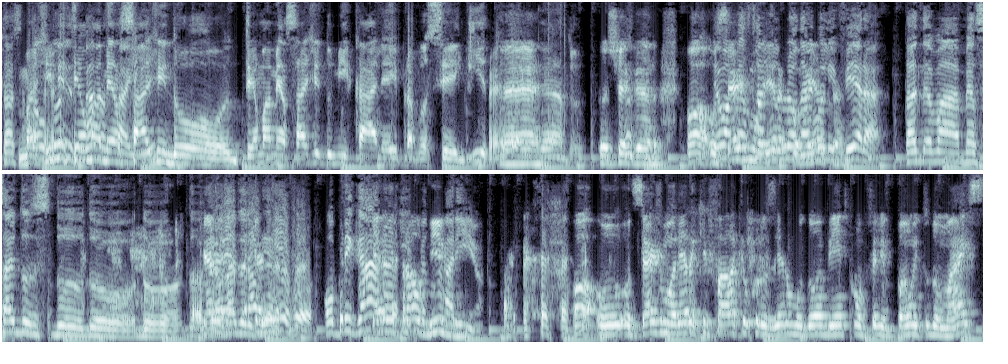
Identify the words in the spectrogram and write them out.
Tá, tá Imagine dois ter uma mensagem do. Tem uma mensagem do Micali aí pra você, Gui, tô É. ligando. Tô chegando. Ó, o Tem uma Sérgio mensagem Moreira do Leonardo comenta... Oliveira. Tá uma mensagem do, do, do, do Quero Leonardo Oliveira. vivo. Obrigado Quero entrar ao vivo. carinho. Ó, o, o Sérgio Moreira que fala que o Cruzeiro mudou o ambiente com o Felipão e tudo mais.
